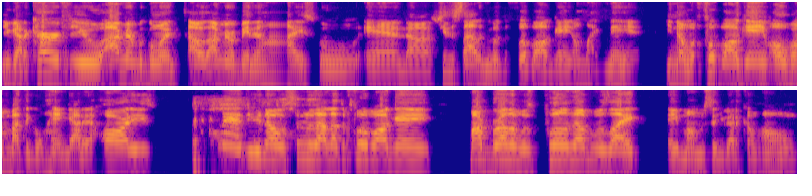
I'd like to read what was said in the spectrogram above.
you got a curfew. I remember going. I, was, I remember being in high school, and uh, she decided to go to the football game. I'm like, man, you know, a football game over. I'm about to go hang out at Hardee's. Man, you know, as soon as I left the football game, my brother was pulling up and was like, "Hey, mama said you got to come home."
